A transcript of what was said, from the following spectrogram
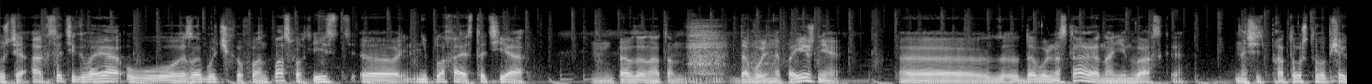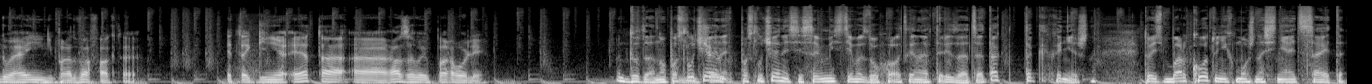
Слушайте, а, кстати говоря, у разработчиков OnePassword есть э, неплохая статья, правда, она там довольно прежняя, э, довольно старая, она не январская, значит, про то, что, вообще говоря, не про два фактора. Это, это э, разовые пароли. Да-да, но по, случайно, по случайности совместимы с двухфакторной авторизацией. А так, так, конечно. То есть баркод у них можно снять с сайта.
